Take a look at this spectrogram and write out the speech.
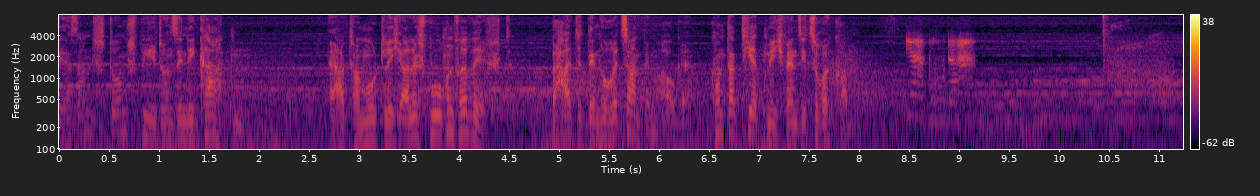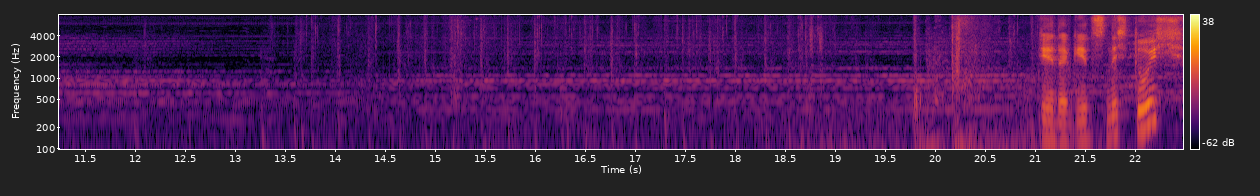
Der Sandsturm spielt uns in die Karten. Er hat vermutlich alle Spuren verwischt. Behaltet den Horizont im Auge. Kontaktiert mich, wenn Sie zurückkommen. Okay, da geht's nicht durch.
